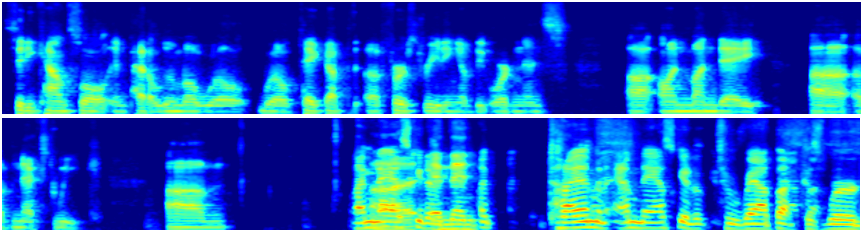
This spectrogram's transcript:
city council in Petaluma will, will take up a first reading of the ordinance uh, on Monday uh, of next week. Um, I'm gonna ask Uh, you to, and then- Ty, I'm gonna, I'm gonna ask you to- to wrap up because we're,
